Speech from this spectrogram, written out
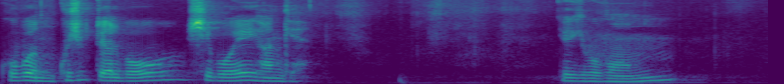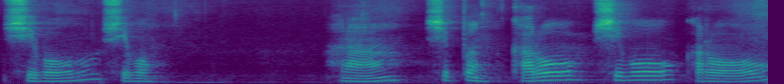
9번 90도 엘보 15에 한 개. 여기 부분 15 15 하나 10번 가로 15 가로.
